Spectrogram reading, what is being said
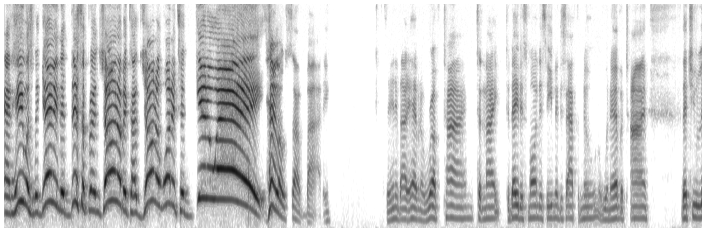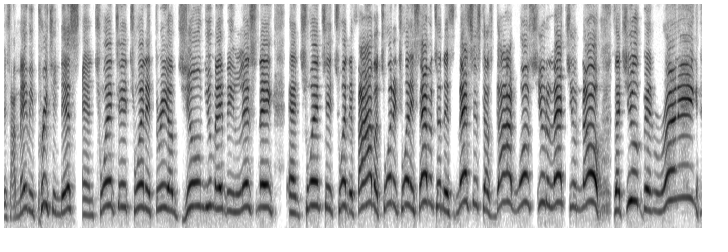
And he was beginning to discipline Jonah because Jonah wanted to get away. Hello, somebody Is anybody having a rough time tonight, today, this morning, this evening, this afternoon, or whenever time that you listen. I may be preaching this in 2023 of June. You may be listening in 2025 or 2027 to this message because God wants you to let you know that you've been running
